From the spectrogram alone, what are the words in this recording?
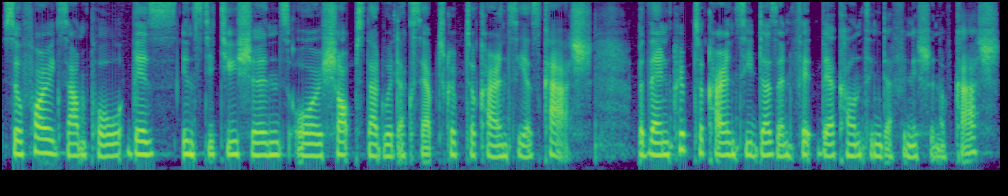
So, for example, there's institutions or shops that would accept cryptocurrency as cash, but then cryptocurrency doesn't fit the accounting definition of cash.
